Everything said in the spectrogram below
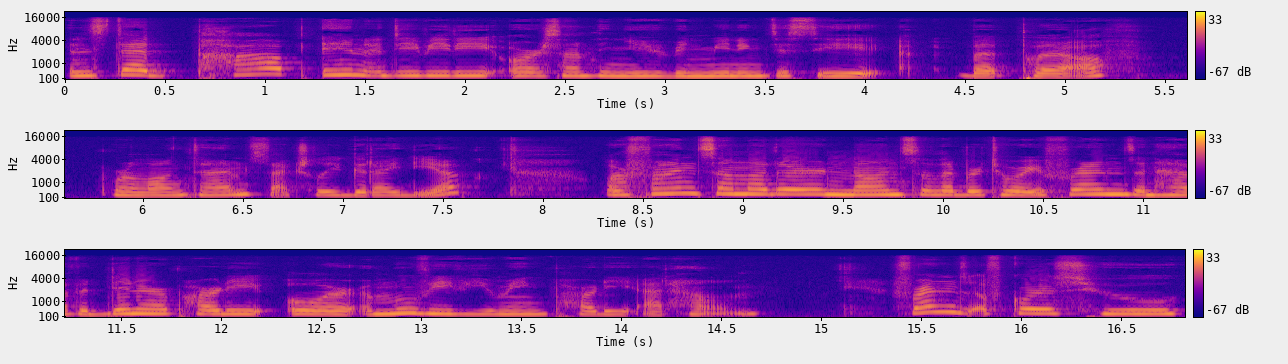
Instead, pop in a DVD or something you've been meaning to see but put off for a long time. It's actually a good idea. Or find some other non celebratory friends and have a dinner party or a movie viewing party at home. Friends, of course, who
